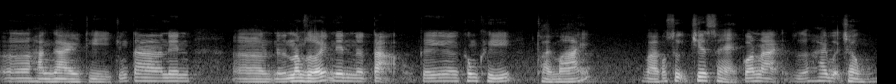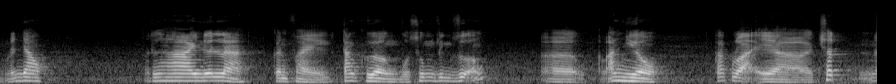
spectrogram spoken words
Ờ, hàng ngày thì chúng ta nên ờ, uh, nam giới nên tạo cái không khí thoải mái và có sự chia sẻ qua lại giữa hai vợ chồng lẫn nhau. Thứ hai nữa là cần phải tăng cường bổ sung dinh dưỡng, uh, ăn nhiều các loại uh, chất uh,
